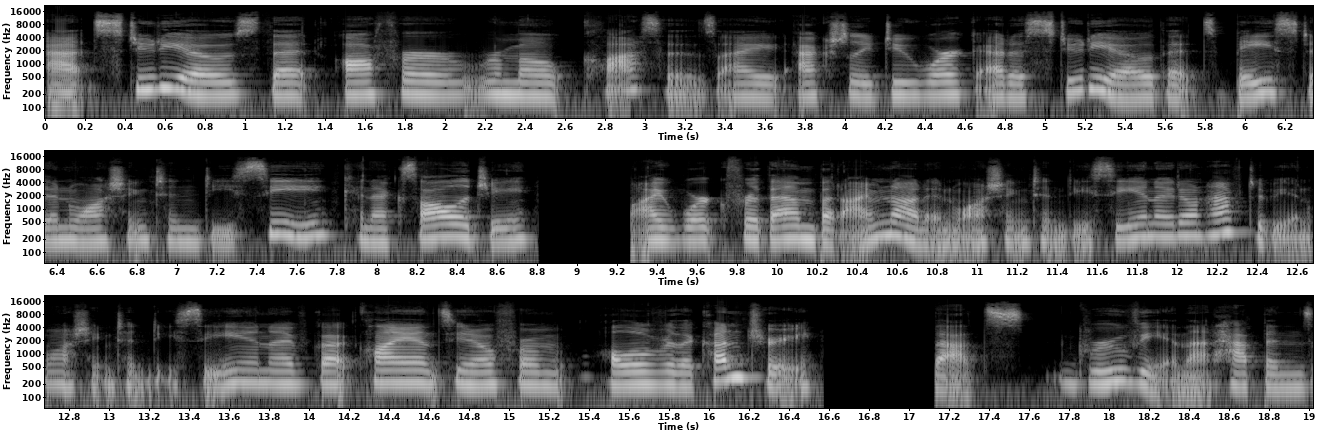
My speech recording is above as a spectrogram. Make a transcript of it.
at studios that offer remote classes. I actually do work at a studio that's based in Washington, D.C., Connexology I work for them, but I'm not in Washington, D.C., and I don't have to be in Washington, D.C. And I've got clients, you know, from all over the country. That's groovy and that happens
